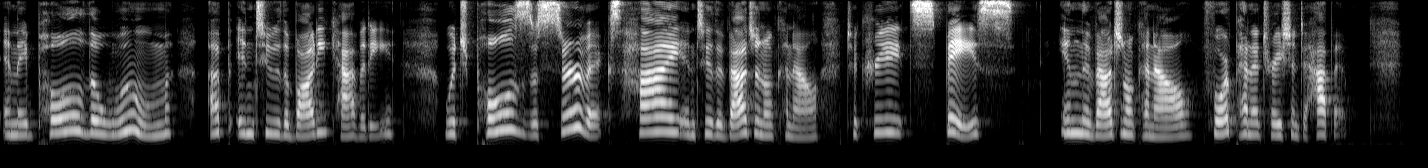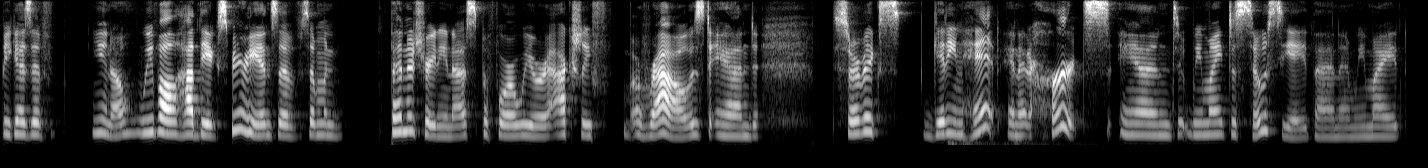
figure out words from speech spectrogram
and they pull the womb up into the body cavity, which pulls the cervix high into the vaginal canal to create space in the vaginal canal for penetration to happen. Because if, you know, we've all had the experience of someone penetrating us before we were actually aroused and cervix getting hit and it hurts and we might dissociate then and we might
